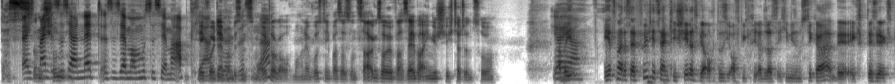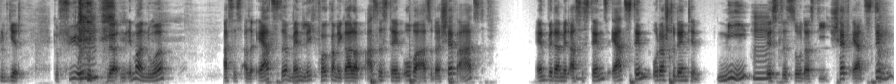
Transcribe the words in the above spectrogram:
Das Ich dann meine, es ist ja nett. Es ist ja, man muss das ja immer abklären. Vielleicht wollte einfach ein bisschen wissen, ne? Smalltalk auch machen. Er wusste nicht, was er sonst sagen soll, war selber eingeschüchtert und so. Ja, Aber ja. Jetzt mal, das erfüllt jetzt ja ein Klischee, das wir auch, das ich oft gekriegt also dass ich in diesem Sticker, der, der sehr explodiert. Gefühlt Mhm. flirten immer nur Assist, also Ärzte, männlich, vollkommen egal ob Assistent, Oberarzt oder Chefarzt, entweder mit Assistenz, Ärztin oder Studentin. Nie Mhm. ist es so, dass die Chefärztin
